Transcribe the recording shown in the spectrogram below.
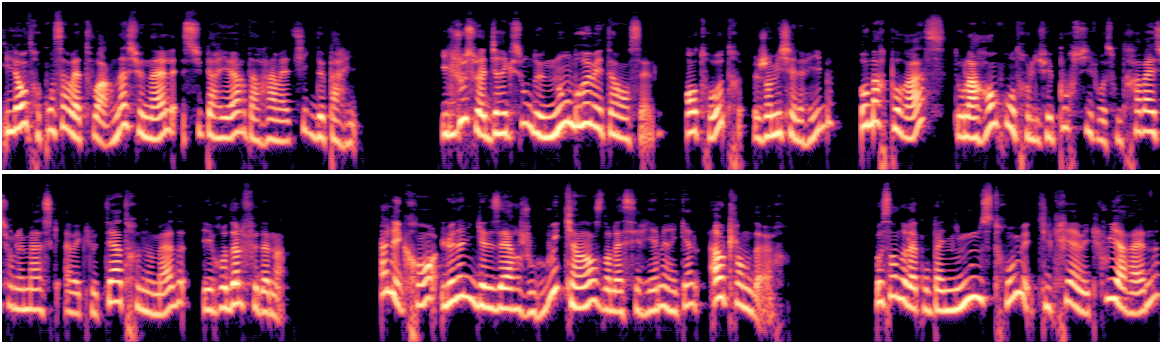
il entre au Conservatoire national supérieur d'art dramatique de Paris. Il joue sous la direction de nombreux metteurs en scène, entre autres Jean-Michel Ribes, Omar Porras, dont la rencontre lui fait poursuivre son travail sur le masque avec le théâtre nomade, et Rodolphe Danin. À l'écran, Lionel Ingelzer joue Louis XV dans la série américaine Outlander. Au sein de la compagnie Moonstrom qu'il crée avec Louis Arène,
